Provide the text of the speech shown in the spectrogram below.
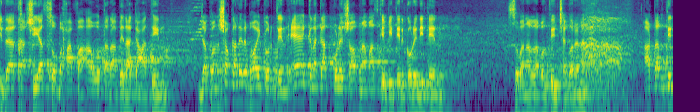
ইদা খাসিয়া সুবহা ফাআও তারা বিরাকাতিন। যখন সকালের ভয় করতেন, এক রাকাত পড়ে সব নামাজকে বিতির করে দিতেন। সুবহানাল্লাহ বলতে ইচ্ছা করে না। আর তিন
